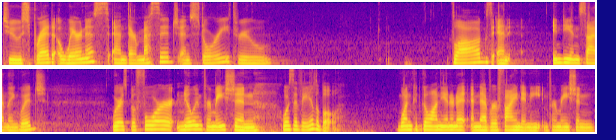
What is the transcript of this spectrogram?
to spread awareness and their message and story through vlogs and Indian Sign Language, whereas before, no information was available. One could go on the internet and never find any information,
